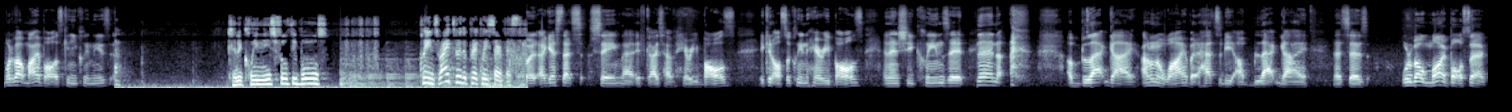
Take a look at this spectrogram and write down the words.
What about my balls? Can you clean these?" Can it clean these filthy balls? Cleans right through the prickly surface. But I guess that's saying that if guys have hairy balls, it could also clean hairy balls. And then she cleans it. Then a black guy, I don't know why, but it has to be a black guy that says, what about my ball sack?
